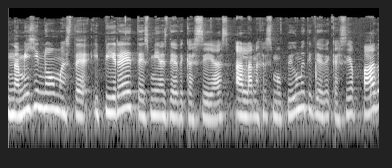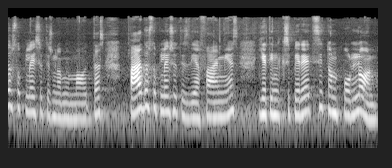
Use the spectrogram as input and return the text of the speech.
να μην γινόμαστε υπηρέτες μιας διαδικασίας, αλλά να χρησιμοποιούμε τη διαδικασία πάντα στο πλαίσιο της νομιμότητας, πάντα στο πλαίσιο της διαφάνειας, για την εξυπηρέτηση των πολλών,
